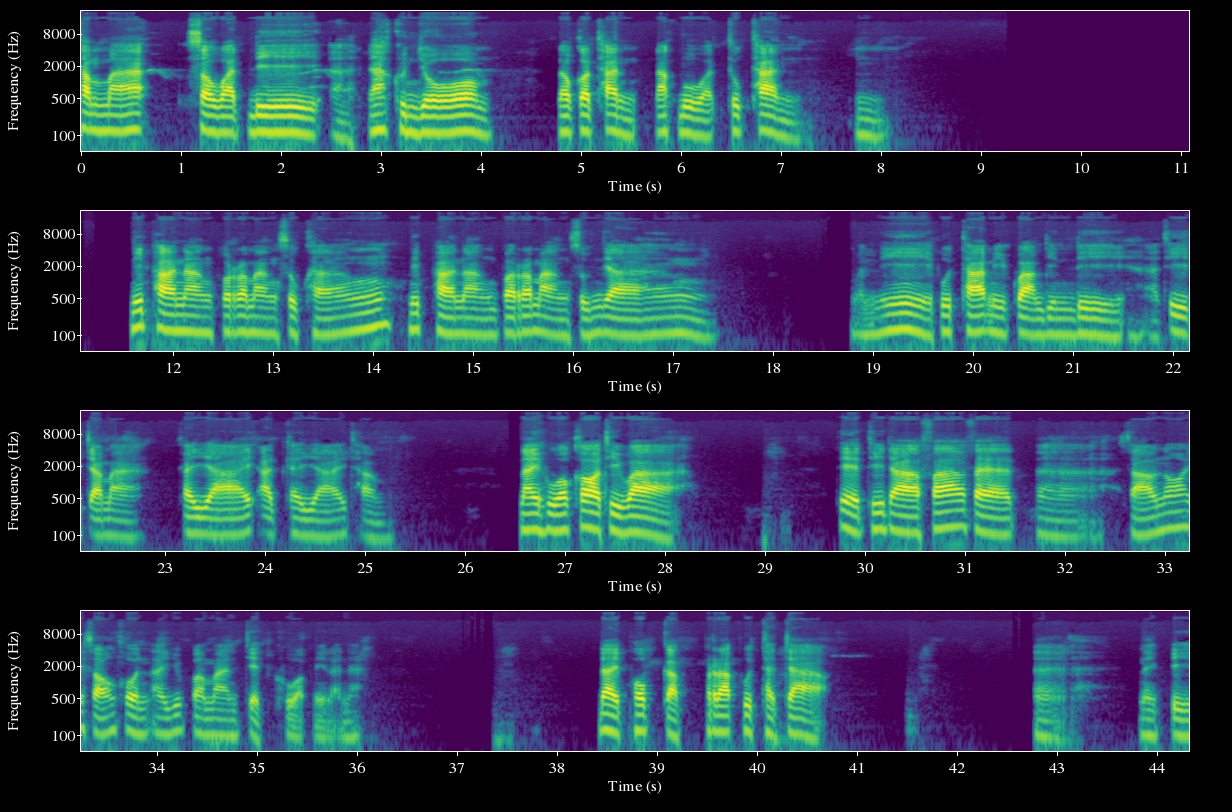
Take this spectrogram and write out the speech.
ธรรมะสวัสดีนะคุณโยม แล้วก็ท่านนักบวชทุกท่าน อืม นิพพานังปรมังสุขัง นิพพานังปรมังสุญญางวันนี้พุทธะมีความยินดีที่จะมาขยายอัดขยายธรรม ในหัวข้อที่ว่า เทพธิดาฟ้าแฝดสาวน้อยสองคนอายุประมาณเจ็ดขวบนี่แหละนะ ได้พบกับพระพุทธเจ้า ในปี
